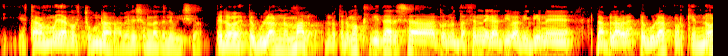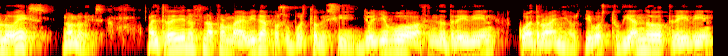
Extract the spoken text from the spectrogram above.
Y estamos muy acostumbrados a ver eso en la televisión. Pero especular no es malo. No tenemos que quitar esa connotación negativa que tiene la palabra especular porque no lo es. No lo es. ¿El trading es una forma de vida? Por supuesto que sí. Yo llevo haciendo trading cuatro años. Llevo estudiando trading,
